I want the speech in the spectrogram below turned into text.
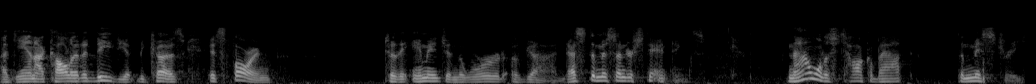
Again, I call it a deviant because it's foreign to the image and the Word of God. That's the misunderstandings. Now I want us to talk about the mystery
